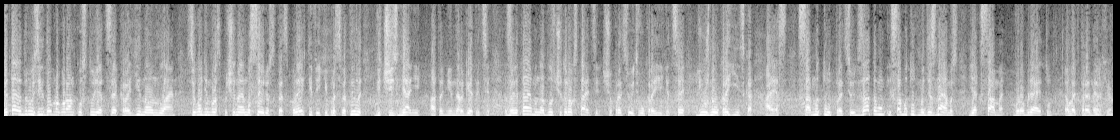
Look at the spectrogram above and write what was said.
Вітаю, друзі, і доброго ранку. Студія це країна онлайн. Сьогодні ми розпочинаємо серію спецпроєктів, які присвятили вітчизняній атомній енергетиці. Завітаємо на одну з чотирьох станцій, що працюють в Україні. Це Южноукраїнська АЕС. Саме тут працюють з атомом, і саме тут ми дізнаємось, як саме виробляють тут електроенергію.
